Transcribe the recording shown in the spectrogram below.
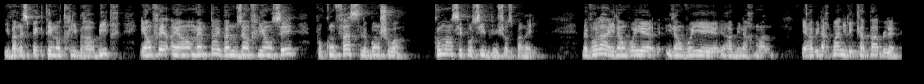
il va respecter notre libre arbitre et en, fait, et en même temps, il va nous influencer pour qu'on fasse le bon choix. Comment c'est possible une chose pareille? Ben voilà, il a envoyé, il a envoyé Rabbi Nachman. Et Rabbi Nachman, il est capable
